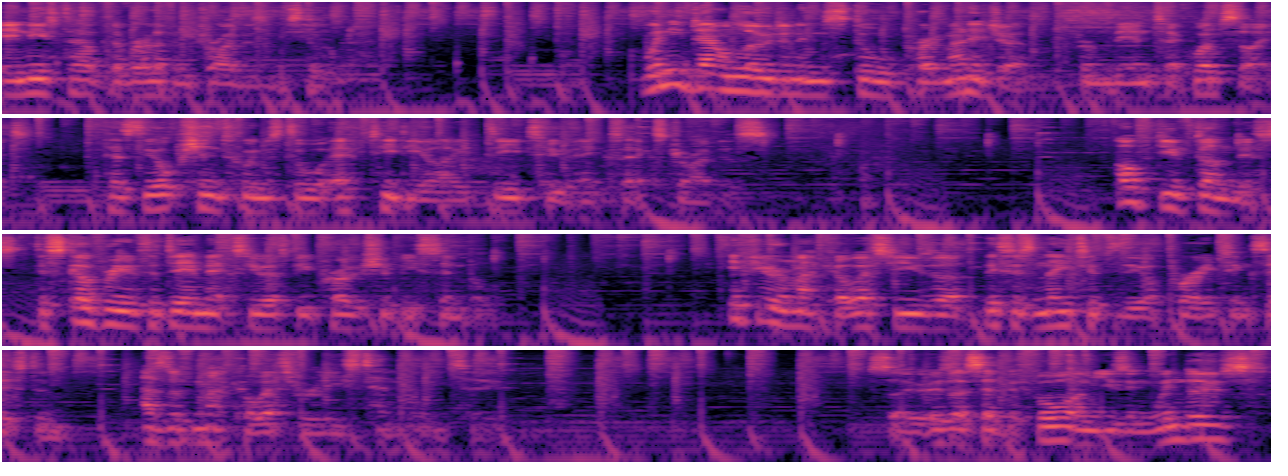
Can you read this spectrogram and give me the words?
it needs to have the relevant drivers installed. When you download and install Pro Manager from the ENTTEC website, there's the option to install FTDI D2XX drivers. After you've done this, discovery of the DMX USB Pro should be simple. If you're a macOS user, this is native to the operating system as of macOS release 10.2. So as I said before, I'm using Windows.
